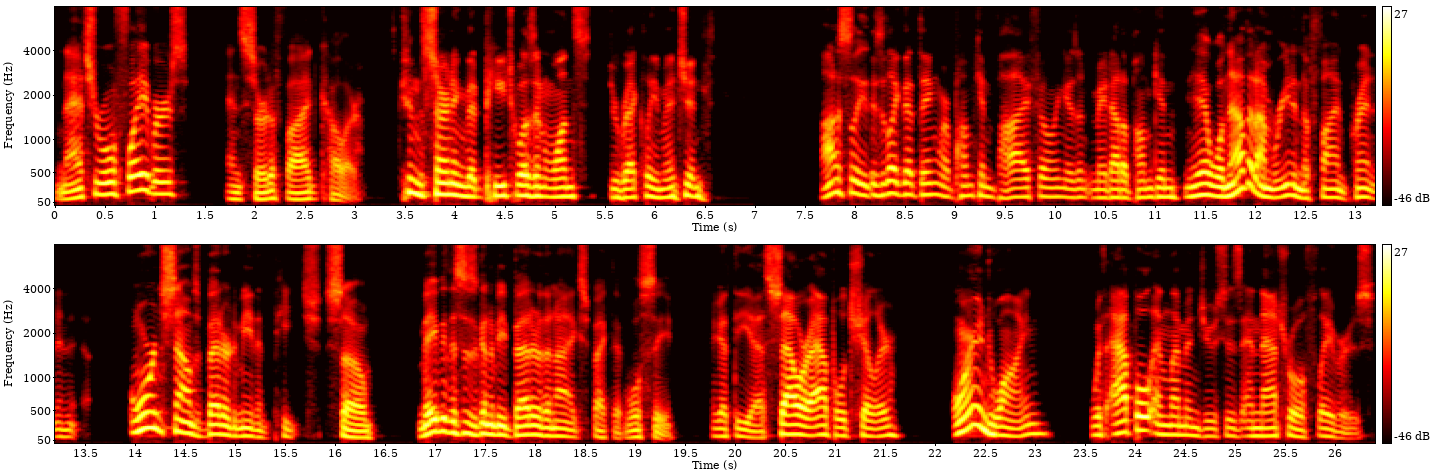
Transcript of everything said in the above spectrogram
natural flavors, and certified color. It's Concerning that peach wasn't once directly mentioned. Honestly, Is it like that thing where pumpkin pie filling isn't made out of pumpkin? Yeah, well, now that I'm reading the fine print, and orange sounds better to me than peach. So maybe this is going to be better than I expected. We'll see. I got the uh, sour apple chiller, orange wine with apple and lemon juices and natural flavors.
